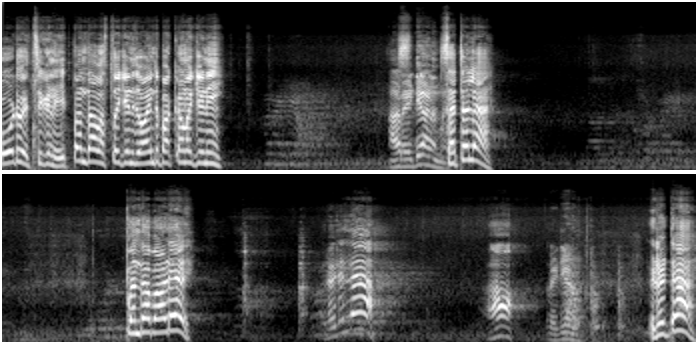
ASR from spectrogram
ഓട് വെച്ചിക്കണേ ഇപ്പൊ എന്താ അവസ്ഥ നോക്കിയാണ് ജോയിന്റ് പക്കാൻ നോക്കിയാണ്. സെറ്റല്ലേ ഇപ്പൊ എന്താ പാടേ? Ready അല്ലേ? ആ, ready ആണ്. ഇടട്ടാ.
